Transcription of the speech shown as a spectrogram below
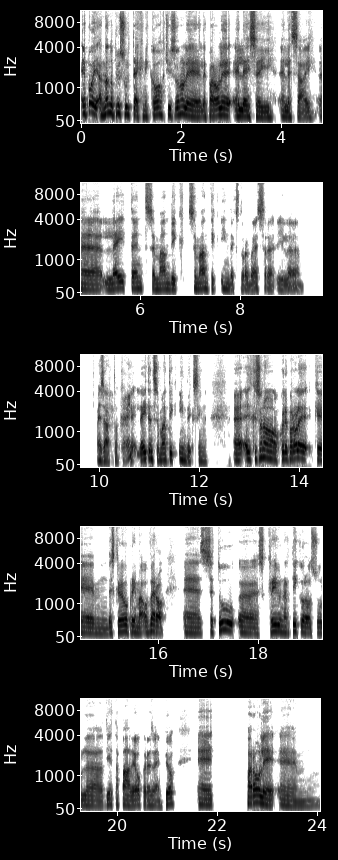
e poi andando più sul tecnico, ci sono le, le parole LSI, LSI eh, Latent Semantic, Semantic, Index dovrebbe essere il... Esatto, okay. Latent Semantic Indexing, eh, che sono quelle parole che mh, descrivevo prima, ovvero eh, se tu eh, scrivi un articolo sulla dieta paleo, per esempio, eh, parole ehm,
